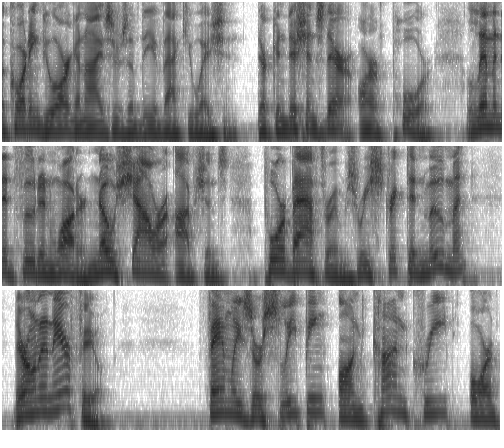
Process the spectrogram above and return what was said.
according to organizers of the evacuation. Their conditions there are poor limited food and water, no shower options, poor bathrooms, restricted movement. They're on an airfield. Families are sleeping on concrete or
